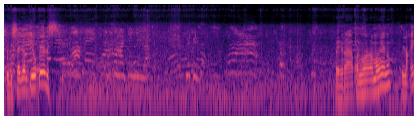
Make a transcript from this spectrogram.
Sigisagang pupils. Ito natin nila. Pahirapan mga kamangyan, no? Laki.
